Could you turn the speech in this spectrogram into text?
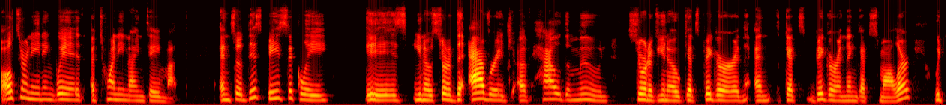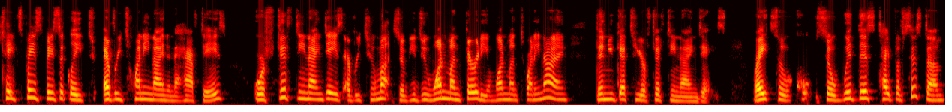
alternating with a 29 day month. And so this basically is, you know, sort of the average of how the moon sort of, you know, gets bigger and, and gets bigger and then gets smaller, which takes place basically every 29 and a half days or 59 days every two months. So if you do one month 30 and one month 29, then you get to your 59 days, right? So, so with this type of system,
